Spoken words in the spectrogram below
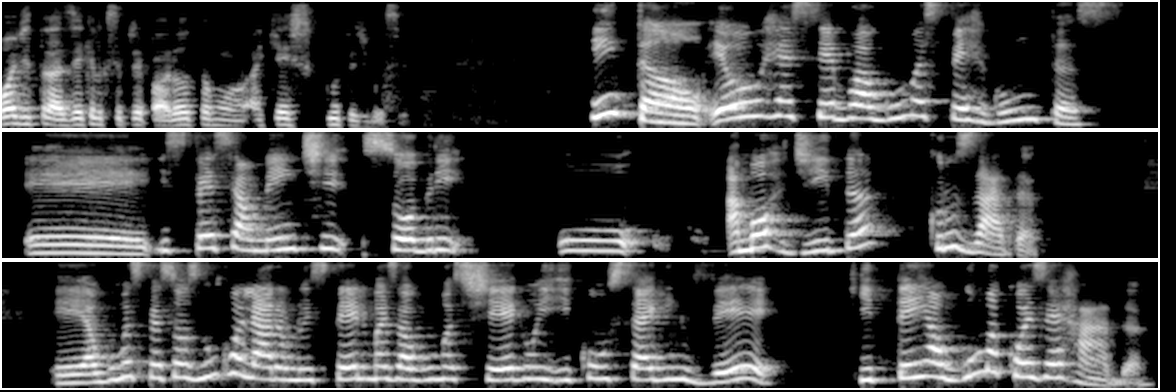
pode trazer aquilo que você preparou, estamos aqui à escuta de você. Então, eu recebo algumas perguntas, é, especialmente sobre o, a mordida cruzada. É, algumas pessoas nunca olharam no espelho, mas algumas chegam e, e conseguem ver que tem alguma coisa errada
